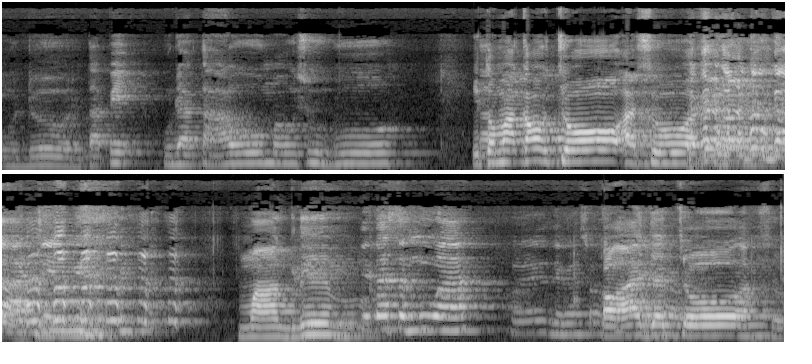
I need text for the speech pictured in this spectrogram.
udur, tapi udah tahu mau subuh. Itu mah kau, Cok. Asu. Kan kau juga anjing. Maghrib. Kita semua. Jangan sok. Kau aja, Cok. Asu.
